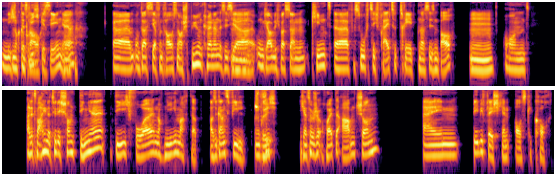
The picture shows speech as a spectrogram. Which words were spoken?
nicht Noch das gebraucht. Licht gesehen, ja. Ja. Ähm, und du hast ja von draußen auch spüren können. Das ist ja Mhm. unglaublich, was so ein Kind äh, versucht, sich freizutreten aus diesem Bauch. Mhm. Und, und jetzt mache ich natürlich schon Dinge, die ich vorher noch nie gemacht habe. Also ganz viel. Sprich. Ich habe zum Beispiel heute Abend schon ein Babyfläschchen ausgekocht.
